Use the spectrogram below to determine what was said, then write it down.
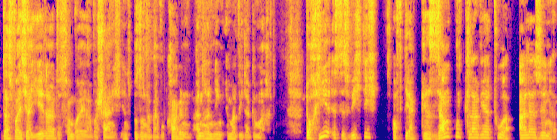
Das weiß ja jeder. Das haben wir ja wahrscheinlich insbesondere bei Vokabeln und anderen Dingen immer wieder gemacht. Doch hier ist es wichtig, auf der gesamten Klaviatur aller Sinne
